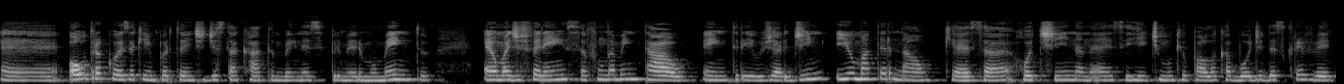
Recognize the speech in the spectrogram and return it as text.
É, outra coisa que é importante destacar também nesse primeiro momento é uma diferença fundamental entre o jardim e o maternal, que é essa rotina, né, esse ritmo que o Paulo acabou de descrever.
